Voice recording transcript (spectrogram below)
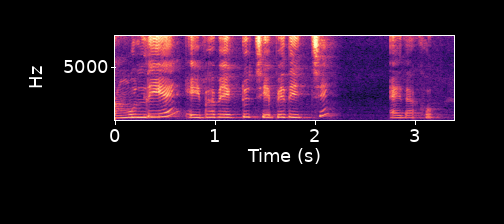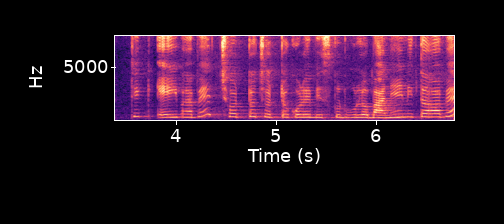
আঙুল দিয়ে এইভাবে একটু চেপে দিচ্ছি। এই দেখো, ঠিক এইভাবে ছোট্ট ছোট্ট করে বিস্কুটগুলো বানিয়ে নিতে হবে।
